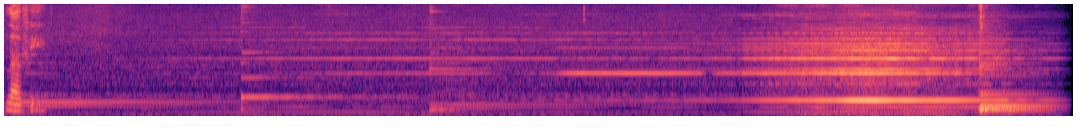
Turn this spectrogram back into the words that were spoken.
Lovey.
